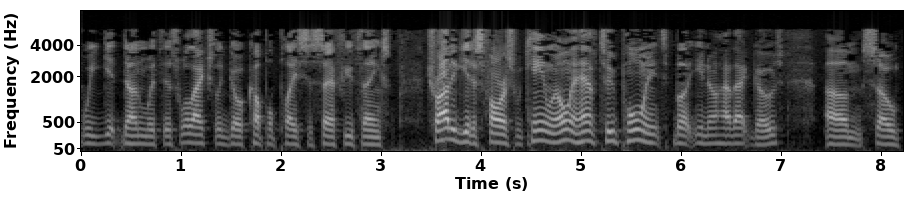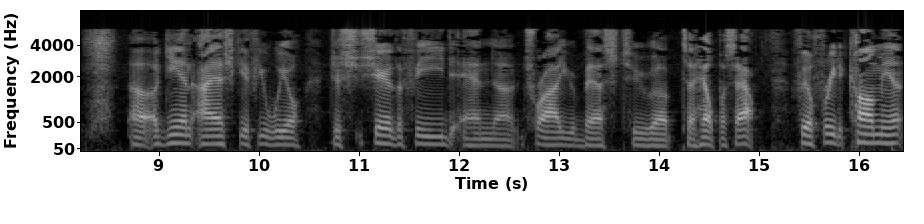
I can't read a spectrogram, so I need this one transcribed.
we get done with this, we'll actually go a couple places, say a few things. Try to get as far as we can. We only have two points, but you know how that goes. Um, so, uh, again, I ask you, if you will, just share the feed and uh, try your best to uh, to help us out. Feel free to comment,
